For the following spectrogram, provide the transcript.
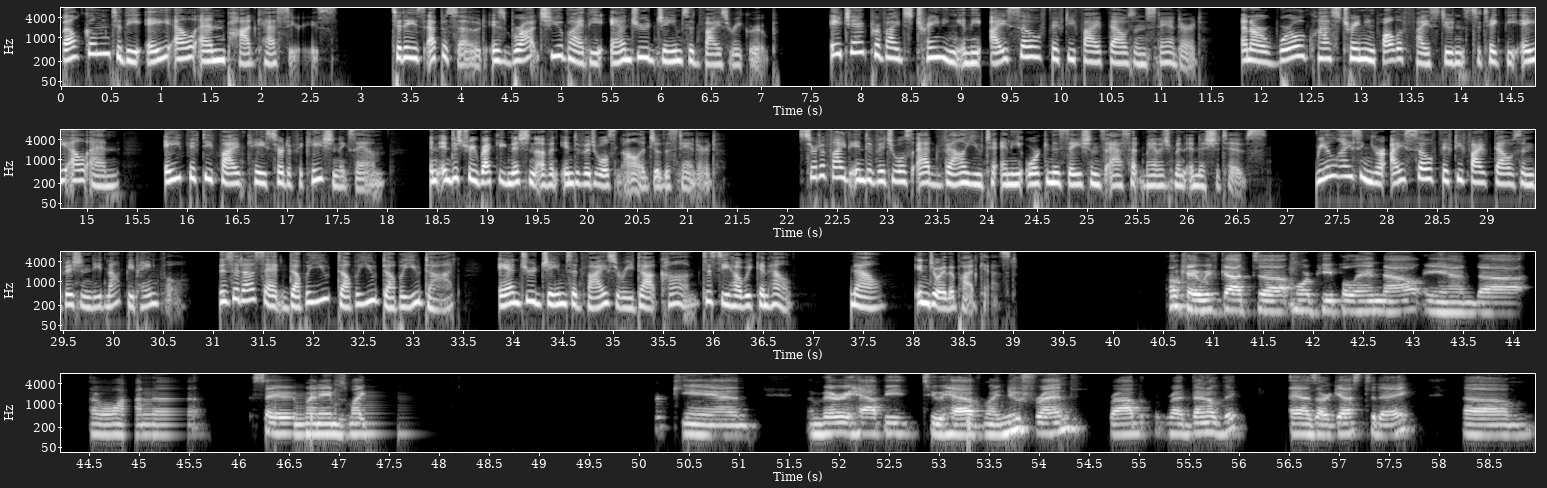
Welcome to the ALN podcast series. Today's episode is brought to you by the Andrew James Advisory Group. AJAG provides training in the ISO 55000 standard, and our world class training qualifies students to take the ALN A55K certification exam, an industry recognition of an individual's knowledge of the standard. Certified individuals add value to any organization's asset management initiatives. Realizing your ISO 55000 vision need not be painful. Visit us at www.andrewjamesadvisory.com to see how we can help. Now, enjoy the podcast. Okay, we've got uh, more people in now, and uh, I want to say my name is Mike, and I'm very happy to have my new friend, Rob Radovanovic, as our guest today. Um,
